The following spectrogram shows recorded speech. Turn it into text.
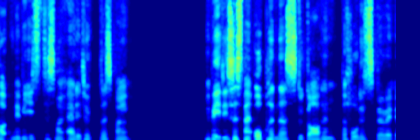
God, maybe it's just my attitude, just my maybe it is just my openness to God and the Holy Spirit.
